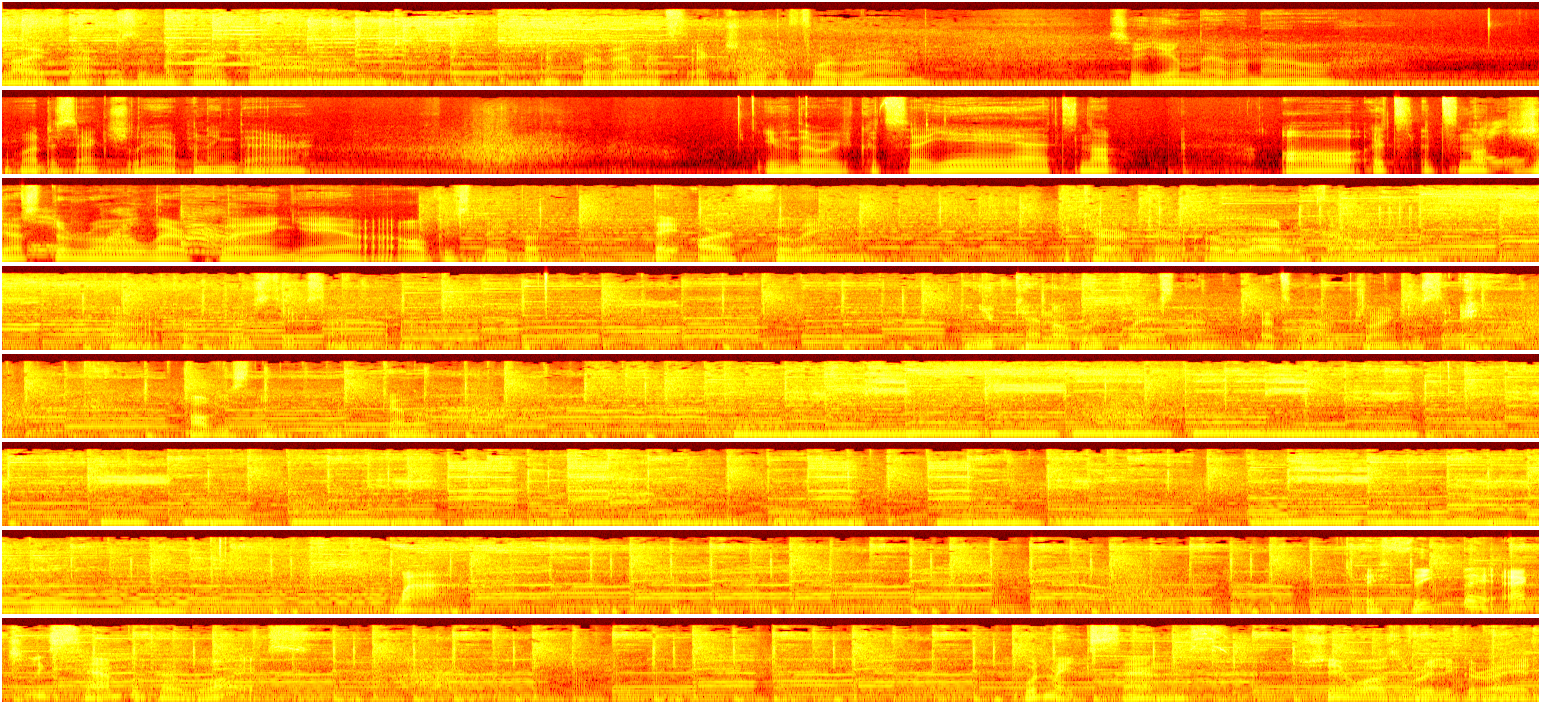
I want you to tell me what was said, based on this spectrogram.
Life happens in the background, and for them it's actually the foreground. So you'll never know what is actually happening there. Even though you could say, yeah, it's not all it's it's not just the role they're playing, yeah, obviously, but they are filling the character a lot with their own uh, characteristics and uh, you cannot replace them. That's what I'm trying to say. Obviously, you cannot. Think they actually sampled her voice. Would make sense. She was really great.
